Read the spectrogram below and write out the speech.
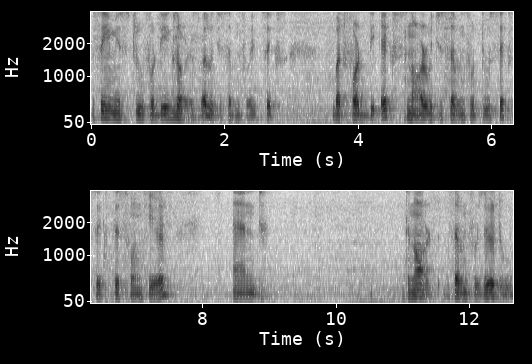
The same is true for the XOR as well which is 7486 but for the XNOR which is 74266 this one here and the NOR 7402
